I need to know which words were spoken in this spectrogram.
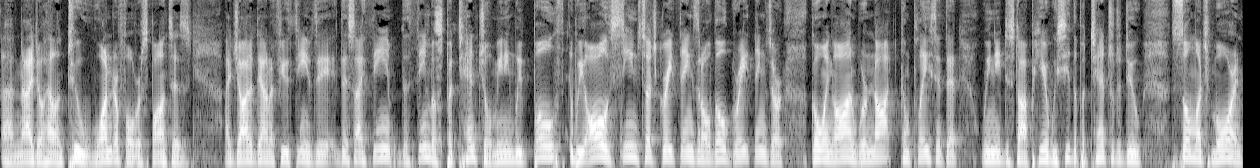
Uh, Nigel, Helen, two wonderful responses. I jotted down a few themes. The, this I theme the theme of potential, meaning we both we all have seen such great things, and although great things are going on, we're not complacent that we need to stop here. We see the potential to do so much more, and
